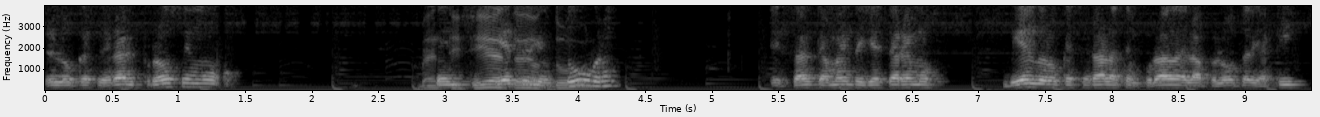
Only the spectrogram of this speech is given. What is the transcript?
lo que será el próximo 27, de octubre. Exactamente, ya estaremos viendo lo que será la temporada de la pelota de aquí.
